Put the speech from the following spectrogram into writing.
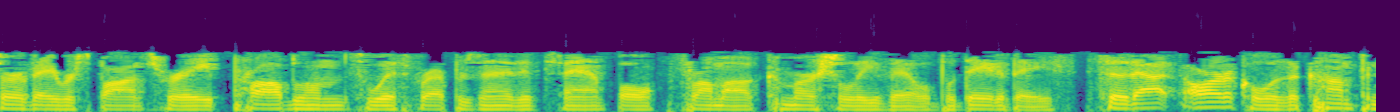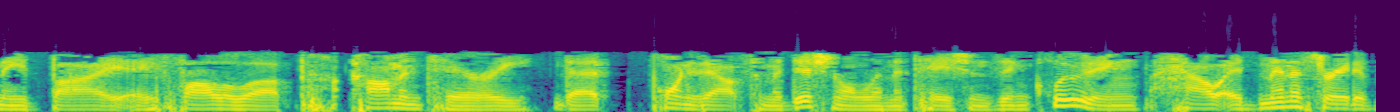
survey response rate, problems with representative sample from a commercially available database. So that article was accompanied by a follow-up commentary that pointed out some additional limitations, including how administrative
